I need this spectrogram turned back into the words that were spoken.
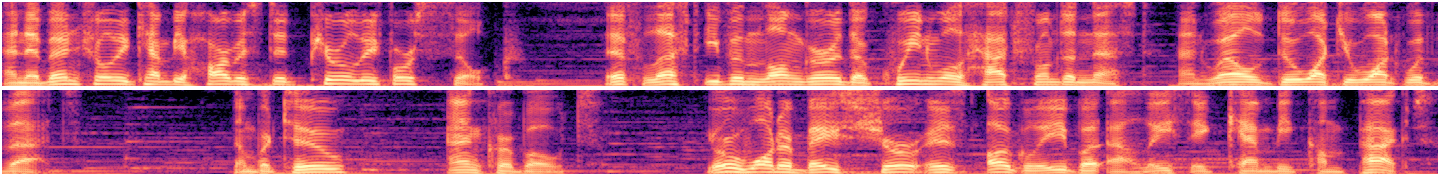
and eventually can be harvested purely for silk. If left even longer, the queen will hatch from the nest, and well, do what you want with that. Number 2. Anchor Boat. Your water base sure is ugly, but at least it can be compact.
